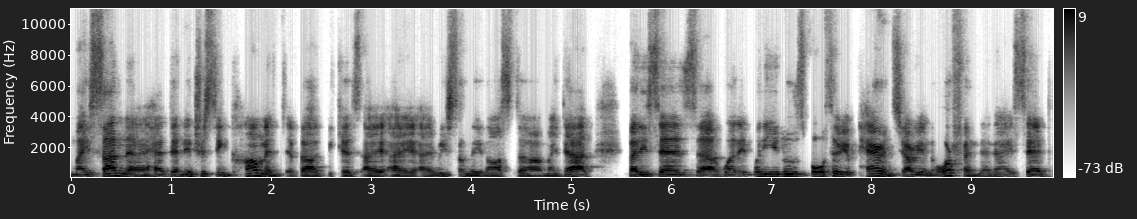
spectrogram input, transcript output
my son uh, had an interesting comment about because I, I, I recently lost uh, my dad, but he says, uh, when, when you lose both of your parents, are you an orphan? And I said,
